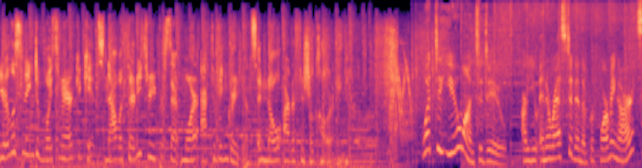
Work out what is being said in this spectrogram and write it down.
You're listening to Voice America Kids, now with 33% more active ingredients and no artificial coloring. What do you want to do? Are you interested in the performing arts?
